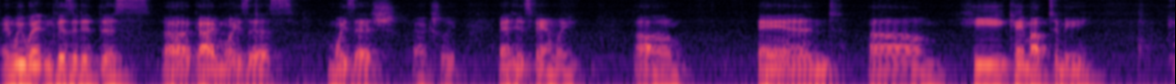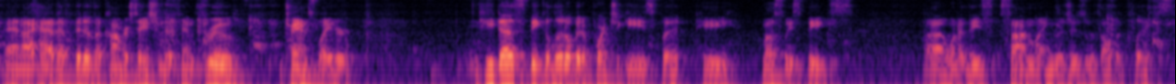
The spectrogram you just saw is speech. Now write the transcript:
and we went and visited this uh, guy Moises, Moises actually, and his family. Um, and um, he came up to me, and I had a bit of a conversation with him through translator. He does speak a little bit of Portuguese, but he mostly speaks uh, one of these San languages with all the clicks.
